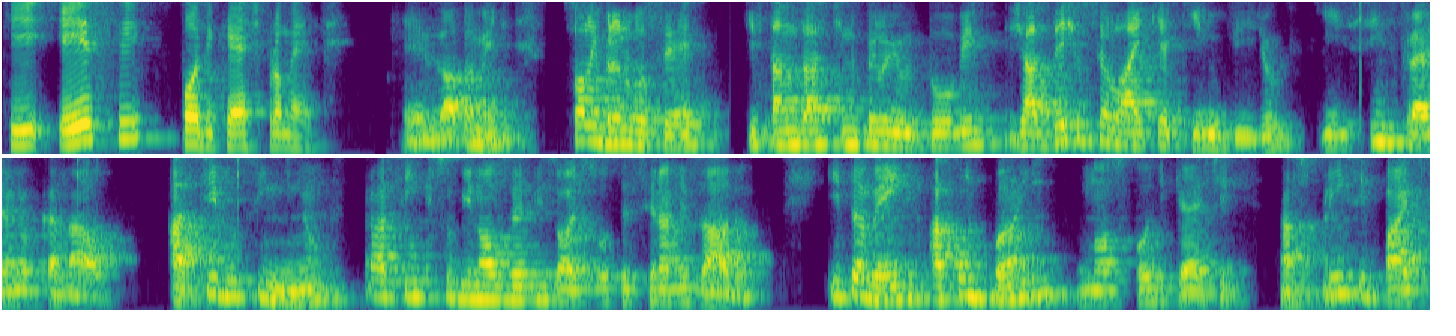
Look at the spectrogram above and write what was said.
que esse podcast promete. Exatamente. Só lembrando você que está nos assistindo pelo YouTube, já deixa o seu like aqui no vídeo e se inscreve no canal. Ativa o sininho para assim que subir novos episódios você ser avisado. E também acompanhe o nosso podcast nas principais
